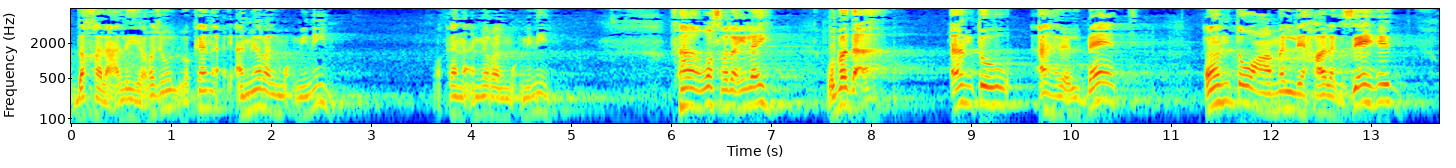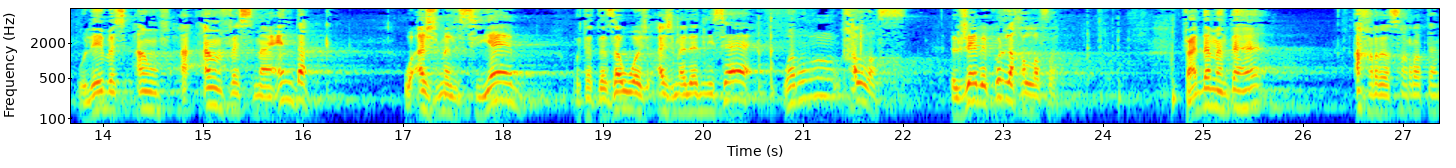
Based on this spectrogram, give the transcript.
دخل عليه رجل وكان أمير المؤمنين وكان أمير المؤمنين. فوصل إليه وبدأ أنتم أهل البيت أنتم عامل لي حالك زاهد ولابس أنف أنفس ما عندك وأجمل الثياب وتتزوج أجمل النساء وخلص. الجابه كلها خلصها فعندما انتهى أخرج صرة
